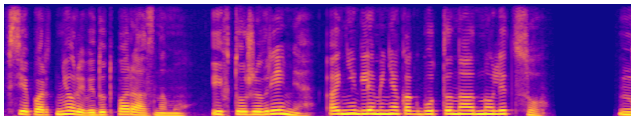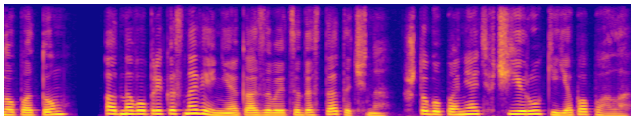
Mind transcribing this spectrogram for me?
Все партнеры ведут по-разному, и в то же время они для меня как будто на одно лицо. Но потом одного прикосновения оказывается достаточно, чтобы понять, в чьи руки я попала.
